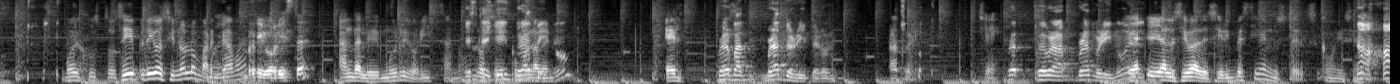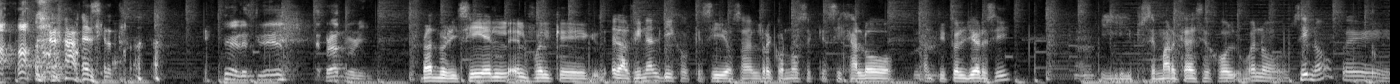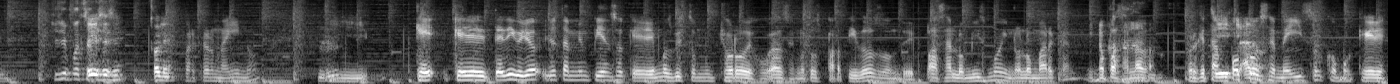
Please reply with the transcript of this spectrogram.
muy justo. Sí, digo, si no lo marcaba, ¿Rigorista? ándale, muy rigorista, ¿no? Este No sé James Bradley. ¿no? Él, Brad- Bradbury, perdón. Sí. Fue Brad- Bradbury, ¿no? Ya, ya les iba a decir, investiguen ustedes, como dicen. es cierto. El Bradbury. Bradbury, sí, él, él fue el que él al final dijo que sí, o sea, él reconoce que sí jaló tantito el jersey y pues, se marca ese hold. Bueno, sí, ¿no? Fue, Sí, sí, fue Sí, sí, sí. Marcaron ahí, ¿no? Y que, que te digo, yo, yo también pienso que hemos visto un chorro de jugadas en otros partidos donde pasa lo mismo y no lo marcan y no pasa nada. Porque tampoco claro. se me hizo como que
